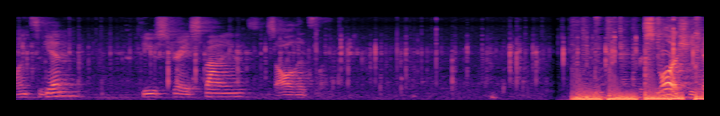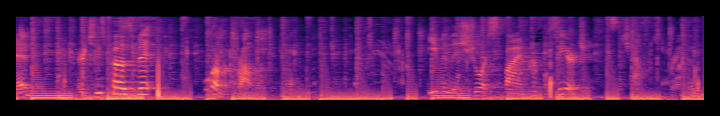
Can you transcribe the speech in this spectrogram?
Once again, a few stray spines is all that's left. For smaller sheephead, urchins pose a bit more of a problem. Even this short spine purple sea urchin is a challenge to break open.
